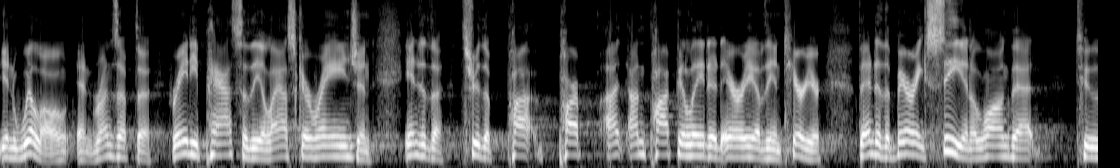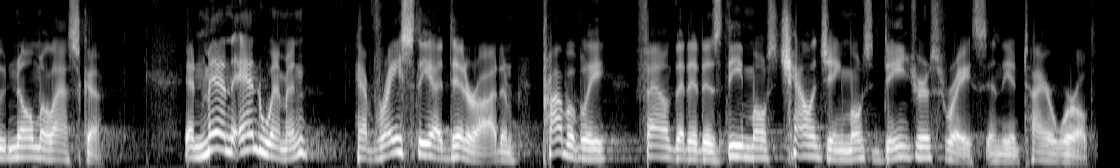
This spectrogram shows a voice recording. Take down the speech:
in Willow and runs up the rainy pass of the Alaska Range and into the through the unpopulated area of the interior, then to the Bering Sea and along that to Nome, Alaska. And men and women have raced the Iditarod and probably found that it is the most challenging, most dangerous race in the entire world.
